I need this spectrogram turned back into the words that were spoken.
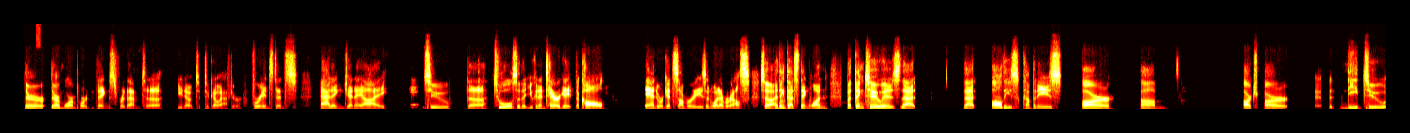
there there are more important things for them to you know to, to go after. For instance, adding Gen AI to the tool so that you can interrogate the call and or get summaries and whatever else. So I think mm-hmm. that's thing one. But thing two is that that all these companies are um, are are uh, need to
